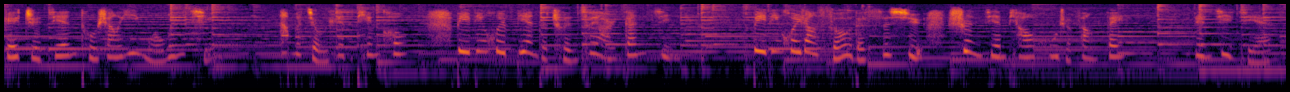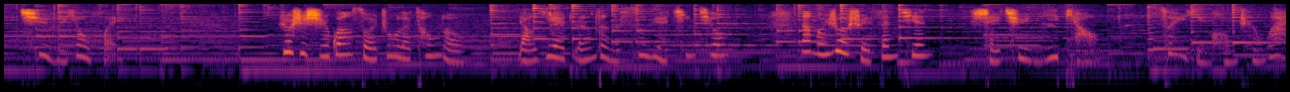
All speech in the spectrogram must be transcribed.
给指尖涂上一抹温情。那么九月的天空，必定会变得纯粹而干净，必定会让所有的思绪瞬间飘忽着放飞，任季节去了又回。若是时光锁住了葱茏，摇曳冷冷的素月清秋，那么弱水三千，谁去你一瓢，醉饮红尘外？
